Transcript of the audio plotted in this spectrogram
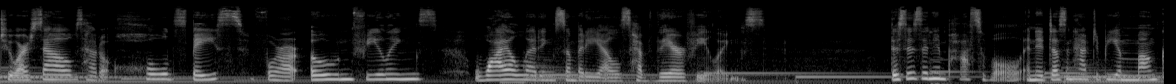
to ourselves, how to hold space for our own feelings while letting somebody else have their feelings. This isn't impossible, and it doesn't have to be a monk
